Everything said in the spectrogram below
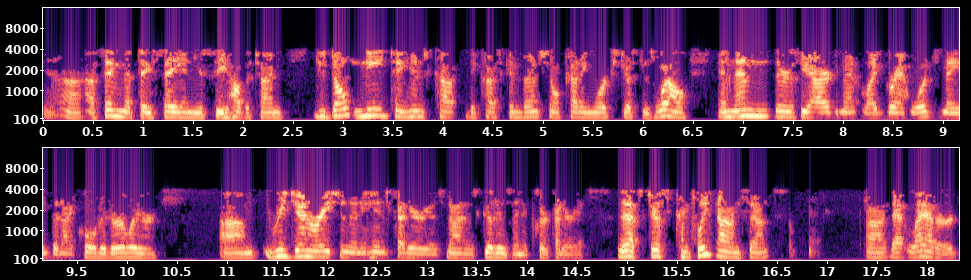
uh, a thing that they say and you see all the time. You don't need to hinge cut because conventional cutting works just as well. And then there's the argument, like Grant Woods made that I quoted earlier. Um, regeneration in a hinge cut area is not as good as in a clear cut area. That's just complete nonsense. Uh, that latter,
